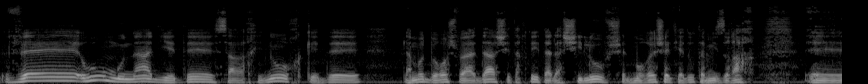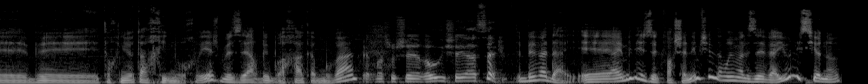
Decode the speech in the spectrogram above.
והוא מונה על ידי שר החינוך כדי לעמוד בראש ועדה שתחליט על השילוב של מורשת יהדות המזרח אה, בתוכניות החינוך, ויש בזה הרבה ברכה כמובן. כן, משהו שראוי שיעשה. בוודאי. אה, האמת היא שזה כבר שנים שמדברים על זה, והיו ניסיונות,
